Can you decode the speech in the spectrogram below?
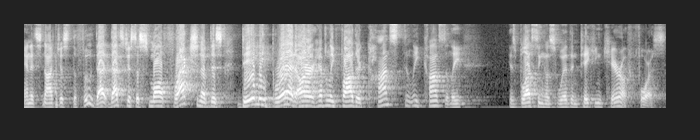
and it's not just the food. That, that's just a small fraction of this daily bread our Heavenly Father constantly, constantly is blessing us with and taking care of for us.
